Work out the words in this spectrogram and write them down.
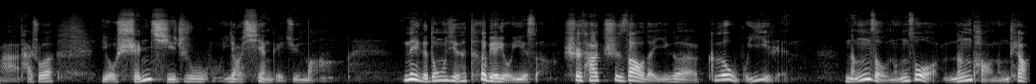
啊，他说有神奇之物要献给君王，那个东西它特别有意思，是他制造的一个歌舞艺人。能走能坐能跑能跳，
